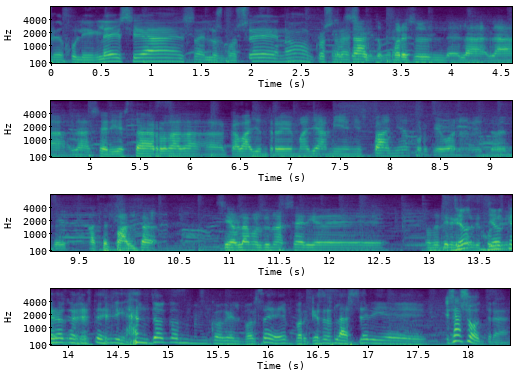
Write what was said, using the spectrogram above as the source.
de Julio Iglesias, en los Bosé, ¿no? Cosas Exacto, así. por eso la, la- la serie está rodada a caballo entre Miami y en España, porque bueno, evidentemente hace falta. Si hablamos de una serie de. donde tiene que Yo, yo creo que os estáis liando con, con el Bosé, ¿eh? porque esa es la serie. Esa es otra.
